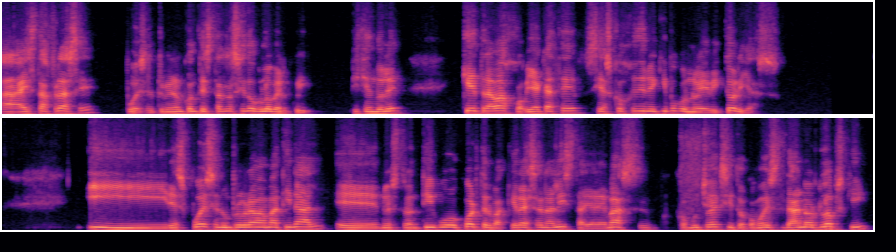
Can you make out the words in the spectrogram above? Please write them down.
a esta frase, pues el primero en contestarla ha sido Glover Queen, diciéndole qué trabajo había que hacer si has cogido un equipo con nueve victorias. Y después, en un programa matinal, eh, nuestro antiguo quarterback, que era ese analista y además con mucho éxito, como es Dan Orlovsky,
